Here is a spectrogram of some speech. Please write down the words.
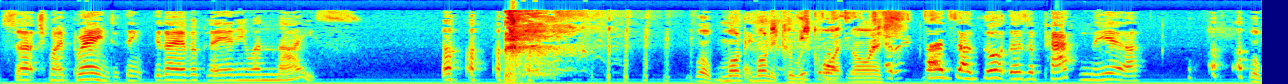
search my brain to think, did I ever play anyone nice? Well, Mon- Monica was quite nice. Grandson thought there's a pattern here. Well,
